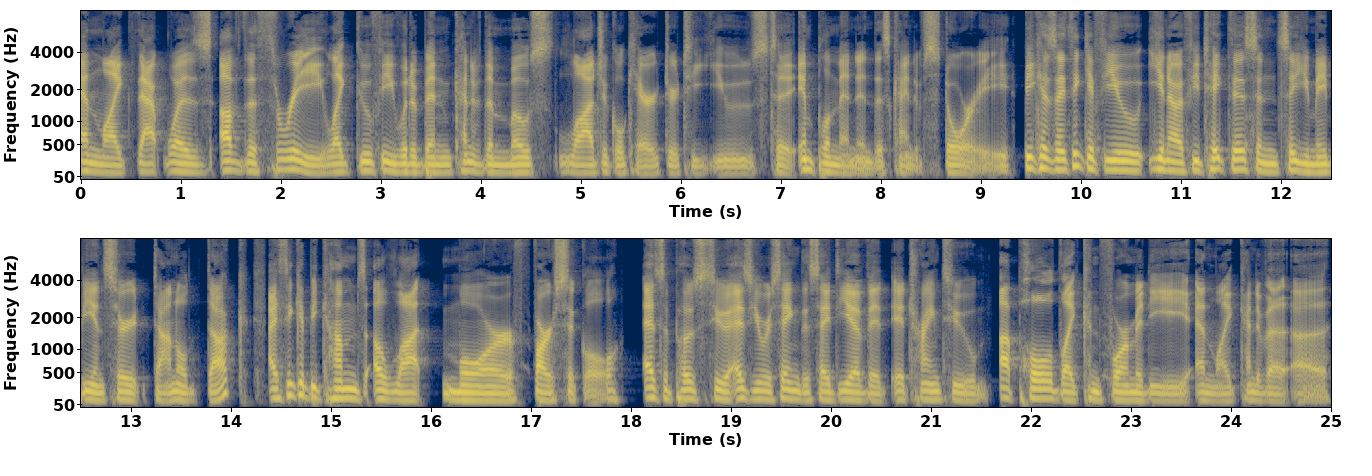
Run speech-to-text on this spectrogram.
and like that was of the three like goofy would have been kind of the most logical character to use to implement in this kind of story. Because i think if you you know if you take this and say you maybe insert donald duck i think it becomes a lot more farcical as opposed to as you were saying this idea of it it trying to uphold like conformity and like kind of a, a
